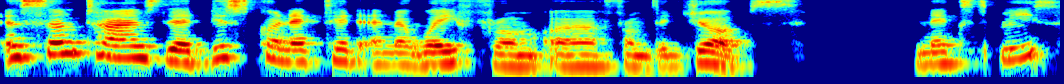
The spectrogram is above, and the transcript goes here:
and sometimes they're disconnected and away from, uh, from the jobs. Next, please.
